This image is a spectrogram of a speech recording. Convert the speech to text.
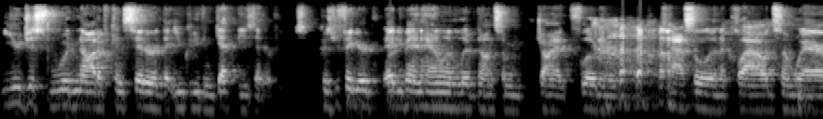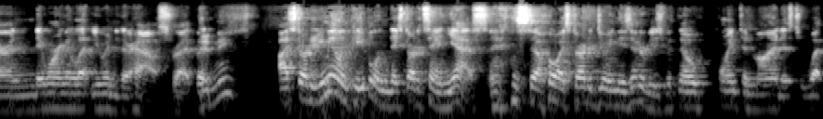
you just would not have considered that you could even get these interviews because you figured Eddie Van Halen lived on some giant floating castle in a cloud somewhere, and they weren't going to let you into their house, right? But Didn't he? I started emailing people and they started saying yes. And so I started doing these interviews with no point in mind as to what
